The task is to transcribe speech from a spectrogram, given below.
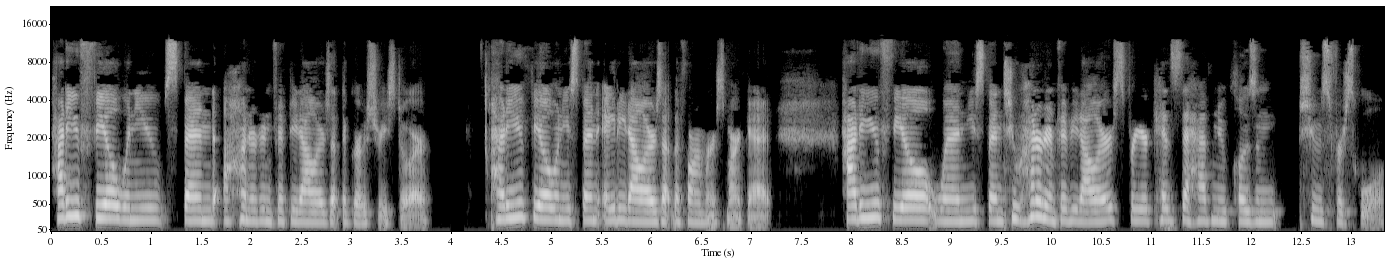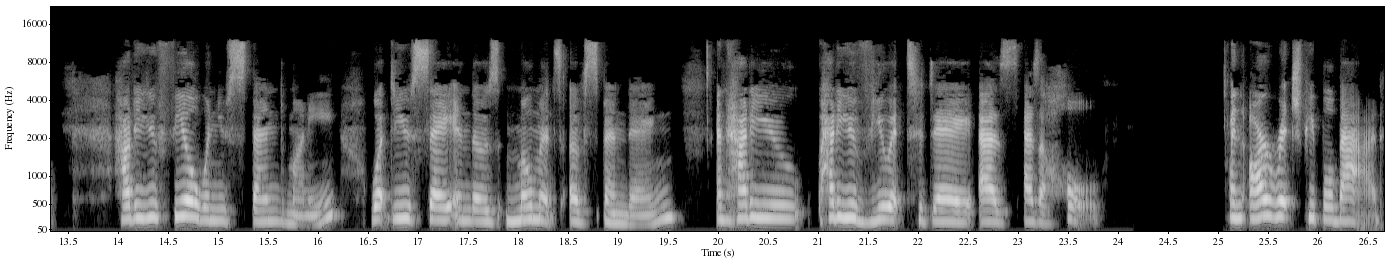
How do you feel when you spend $150 at the grocery store? How do you feel when you spend $80 at the farmer's market? How do you feel when you spend $250 for your kids to have new clothes and shoes for school? How do you feel when you spend money? What do you say in those moments of spending? And how do you how do you view it today as as a whole? And are rich people bad?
